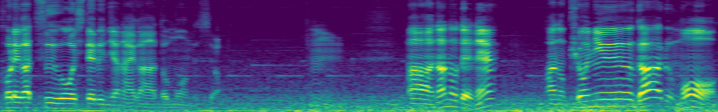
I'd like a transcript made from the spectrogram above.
これが通報してるんじゃないかなと思うんですよ。うん。まあ、なのでね、あの、巨乳ガールも、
